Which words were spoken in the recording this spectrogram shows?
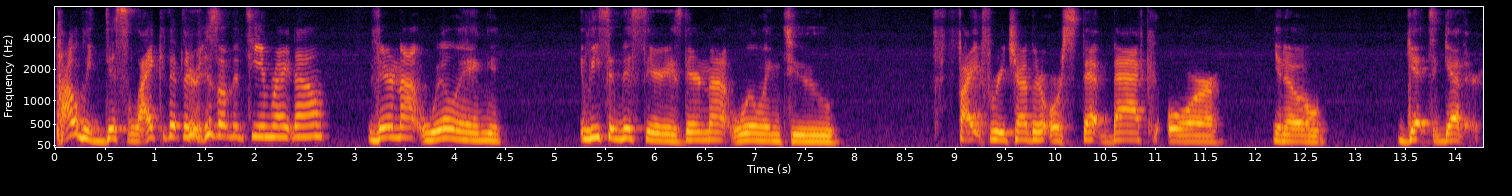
probably dislike that there is on the team right now, they're not willing, at least in this series, they're not willing to fight for each other or step back or, you know, get together.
